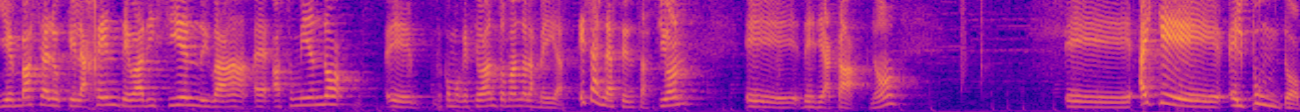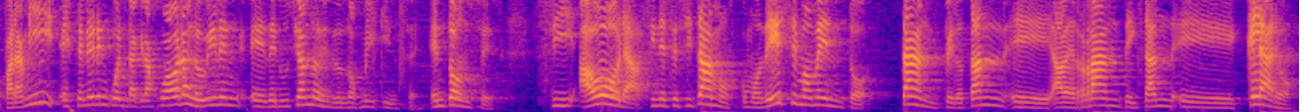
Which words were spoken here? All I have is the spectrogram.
y en base a lo que la gente va diciendo y va eh, asumiendo, eh, como que se van tomando las medidas. Esa es la sensación eh, desde acá, ¿no? Hay que, el punto para mí es tener en cuenta que las jugadoras lo vienen denunciando desde el 2015. Entonces, si ahora, si necesitamos como de ese momento tan, pero tan aberrante y tan claro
